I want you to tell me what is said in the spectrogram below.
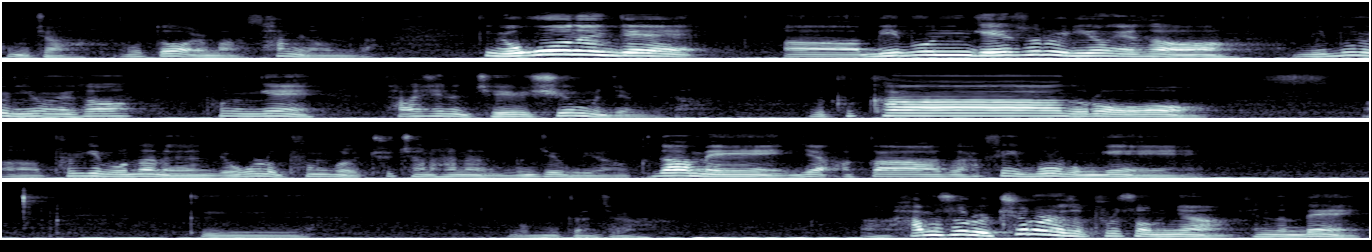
그럼 자 이것도 얼마? 3이 나옵니다 그럼 요거는 이제 어, 미분 계수를 이용해서 미분을 이용해서 푸는 게 사실은 제일 쉬운 문제입니다 그래서 극한으로 어, 풀기보다는 이걸로 푸는 걸 추천하는 문제고요. 그 다음에 이제 아까 그 학생이 물어본 게 그 뭡니까 저 아, 함수를 추론해서 풀 수 없냐 했는데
